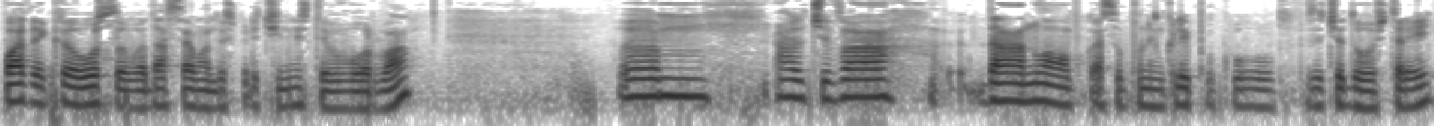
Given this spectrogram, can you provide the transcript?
poate că o să vă dați seama despre cine este vorba. Um, altceva, da, nu am apucat să punem clipul cu 1023.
